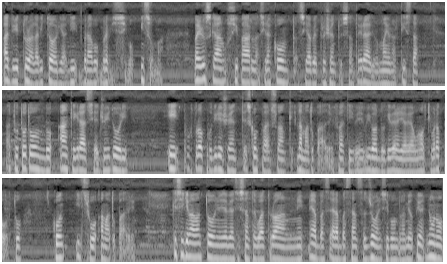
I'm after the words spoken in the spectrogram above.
addirittura la vittoria di Bravo Bravissimo. Insomma, Valerio Scanu si parla, si racconta, si apre a 360 gradi, ormai è un artista a tutto tondo, anche grazie ai genitori e purtroppo di recente è scomparso anche l'amato padre. Infatti vi ricordo che Valerio aveva un ottimo rapporto con il suo amato padre, che si chiamava Antonio, aveva 64 anni, era abbastanza giovane secondo la mia opinione, non,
